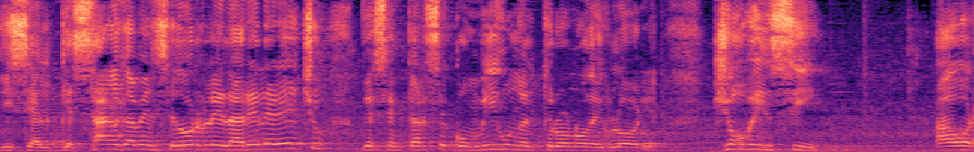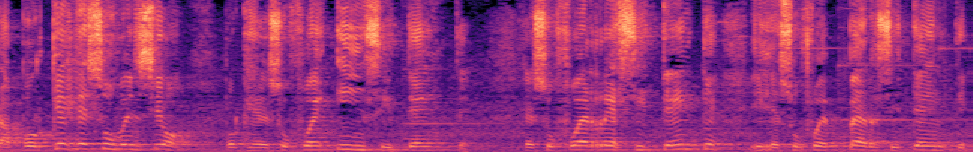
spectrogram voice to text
Dice, al que salga vencedor le daré derecho de sentarse conmigo en el trono de gloria. Yo vencí. Ahora, ¿por qué Jesús venció? Porque Jesús fue insistente. Jesús fue resistente y Jesús fue persistente.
